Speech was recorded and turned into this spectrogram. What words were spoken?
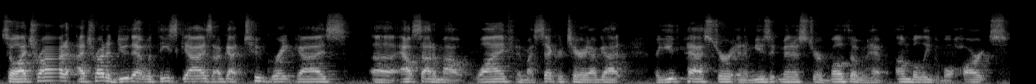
so I try to, I try to do that with these guys. I've got two great guys uh, outside of my wife and my secretary. I've got a youth pastor and a music minister. Both of them have unbelievable hearts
